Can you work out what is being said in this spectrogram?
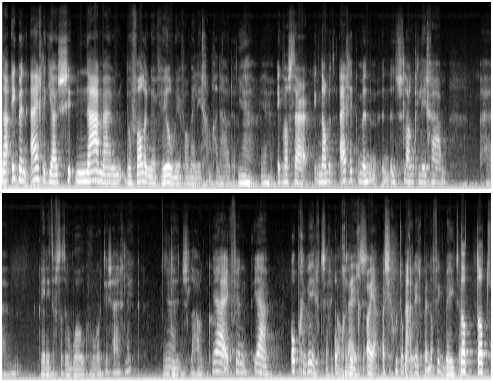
nou, ik ben eigenlijk juist na mijn bevallingen veel meer van mijn lichaam gaan houden. Ja, ja. Ik was daar, ik nam het eigenlijk mijn, een, een slank lichaam. ehm, ik weet niet of dat een woke woord is eigenlijk. Ja, Dun, slank. ja ik vind, ja, op gewicht zeg ik Op altijd. gewicht, oh ja. Als je goed op Nou, gewicht bent, dat vind ik beter. Dat, dat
